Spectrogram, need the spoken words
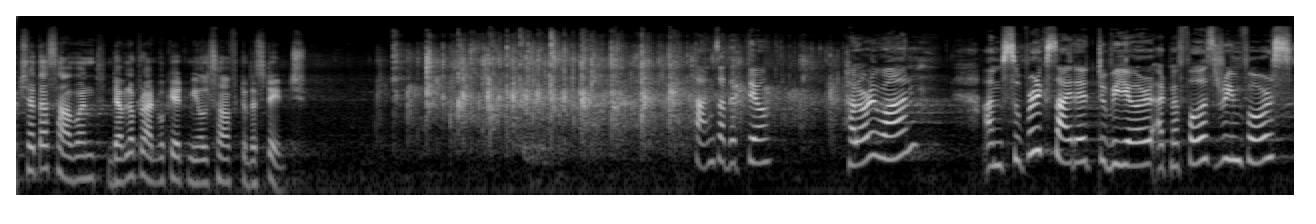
Akshata Sawant, developer advocate MuleSoft, to the stage. Thanks, Aditya. Hello, everyone. I'm super excited to be here at my first Dreamforce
